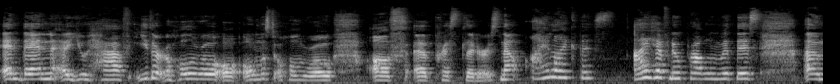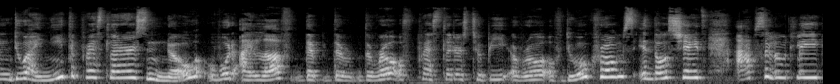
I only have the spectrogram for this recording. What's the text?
And then uh, you have either a whole row or almost a whole row of uh, pressed glitters. Now I like this I have no problem with this. Um, do I need the pressed glitters? No. Would I love the, the, the row of pressed glitters to be a row of duochromes in those shades? Absolutely.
